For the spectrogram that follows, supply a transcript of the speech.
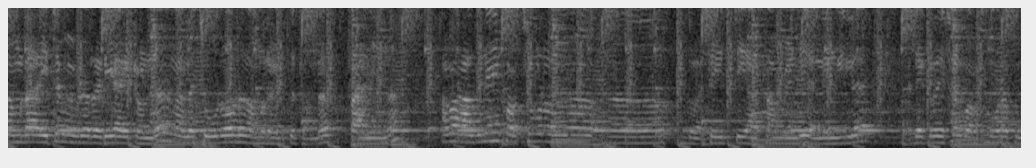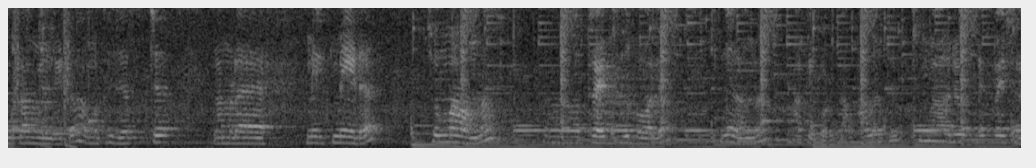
നമ്മുടെ ഐറ്റം ഇവിടെ റെഡി ആയിട്ടുണ്ട്. നല്ല ചൂടോട് നമ്മൾ എടുത്തിട്ടുണ്ട്. പാനിൽ നിന്ന്. അപ്പോൾ അതിനെ കുറച്ചും കൂടെ ഒന്ന് ടേസ്റ്റി ആക്കാൻ വേണ്ടി അല്ലെങ്കിൽ ഡെക്കറേഷൻ കുറച്ചും കൂടെ കൂട്ടാൻ വേണ്ടിയിട്ട് നമുക്ക് ജസ്റ്റ് നമ്മുടെ മിൽക്ക് മെയ്ഡ് ചുമ്മാ ഒന്ന് ത്രെഡ്സ് പോലെ ഇങ്ങനെ ഒന്ന് ആക്കി കൊടുക്കാം. അതൊരു ചുമ്മാ ഒരു ഡെക്കറേഷൻ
